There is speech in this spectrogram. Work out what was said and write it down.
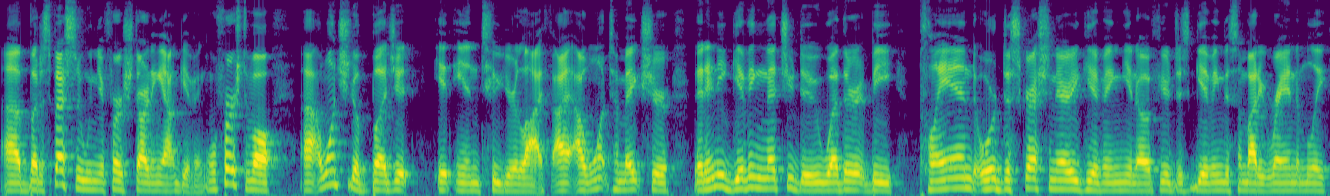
uh, but especially when you're first starting out giving. Well, first of all, uh, I want you to budget it into your life. I, I, want to make sure that any giving that you do, whether it be planned or discretionary giving, you know, if you're just giving to somebody randomly,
